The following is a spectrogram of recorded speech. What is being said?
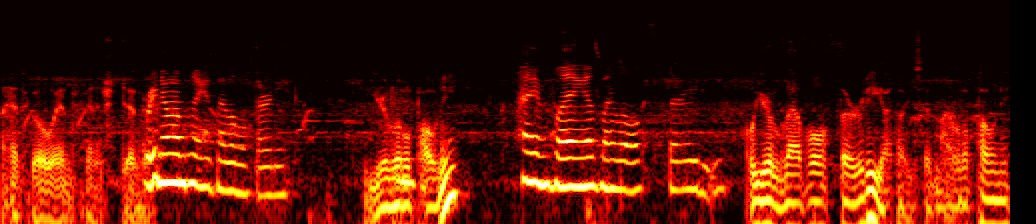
I had to go and finish dinner. Right now I'm playing as my level 30. Your little pony? I'm playing as my level 30. Oh, you're level 30? I thought you said My Little Pony.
